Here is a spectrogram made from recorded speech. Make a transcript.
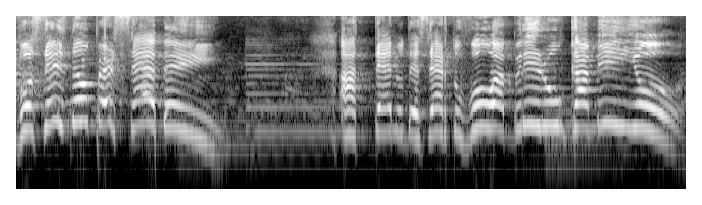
Vocês não percebem. Até no deserto vou abrir um caminho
